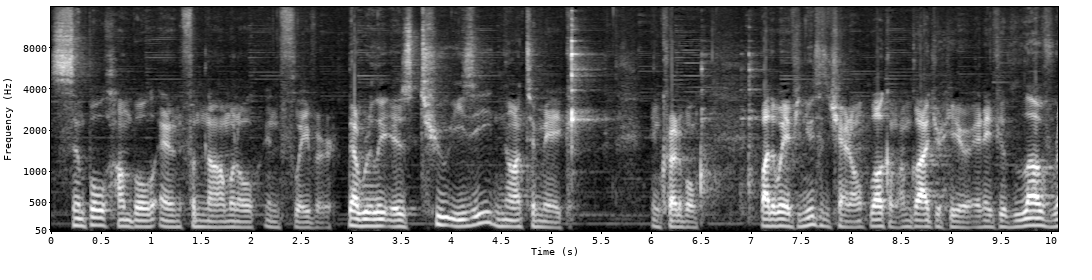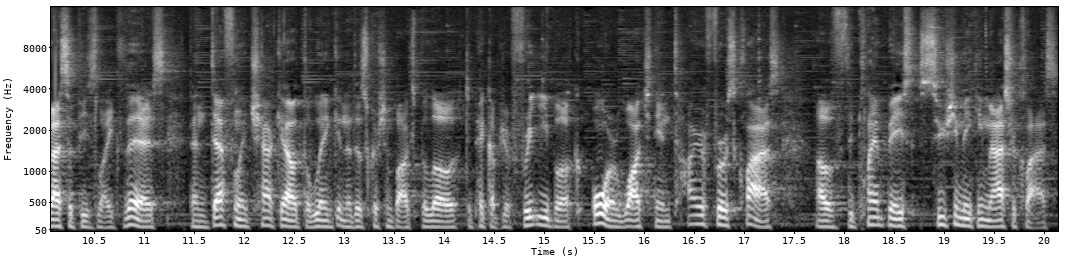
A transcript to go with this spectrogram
simple, humble, and phenomenal in flavor. That really is too easy not to make. Incredible. By the way, if you're new to the channel, welcome. I'm glad you're here. And if you love recipes like this, then definitely check out the link in the description box below to pick up your free ebook or watch the entire first class of the plant-based sushi making masterclass.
